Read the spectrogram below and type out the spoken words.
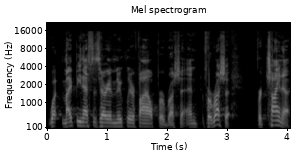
what might be necessary in the nuclear file for Russia and for Russia, for China,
